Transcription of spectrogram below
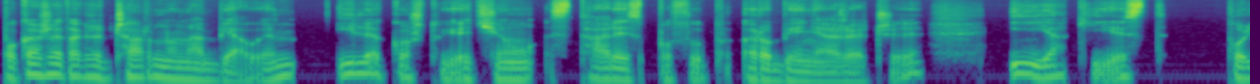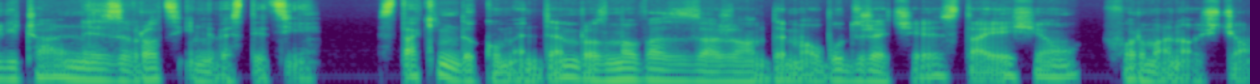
Pokażę także czarno na białym, ile kosztuje Cię stary sposób robienia rzeczy i jaki jest policzalny zwrot z inwestycji. Z takim dokumentem rozmowa z zarządem o budżecie staje się formalnością.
